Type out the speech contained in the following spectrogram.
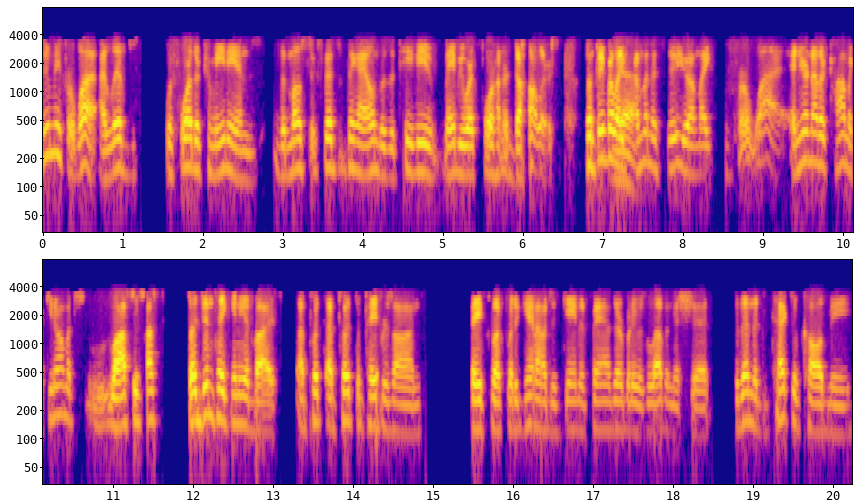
sue me for what? I lived with four other comedians. The most expensive thing I owned was a TV, maybe worth four hundred dollars. When people are like, Yeah. "I'm going to sue you," I'm like, "For what?" And you're another comic. You know how much lawsuits cost? So I didn't take any advice. I put I put the papers on Facebook, but again, I was just gaining fans. Everybody was loving this shit. So then the detective called me.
